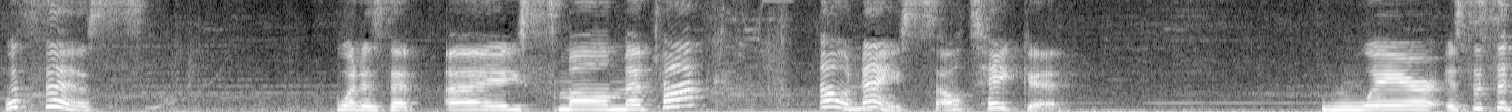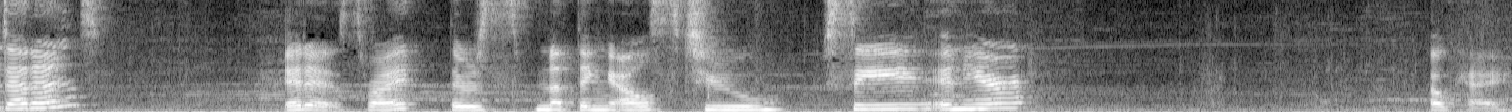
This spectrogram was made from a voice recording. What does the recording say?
What's this? What is it? A small med pack? Oh, nice. I'll take it. Where is this a dead end? It is, right? There's nothing else to see in here? Okay.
